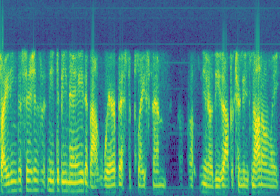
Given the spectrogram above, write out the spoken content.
siting decisions that need to be made about where best to place them. Uh, you know, these opportunities not only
